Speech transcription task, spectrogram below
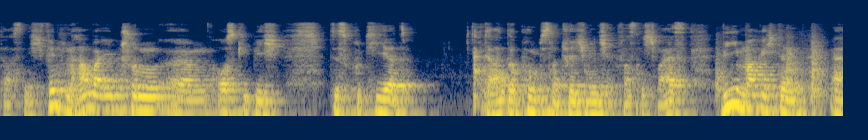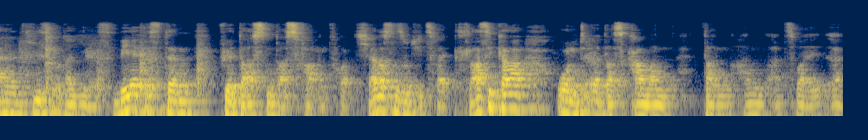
das Nicht-Finden haben wir eben schon äh, ausgiebig diskutiert. Der andere Punkt ist natürlich, wenn ich etwas nicht weiß, wie mache ich denn äh, dies oder jenes? Wer ist denn für das und das verantwortlich? Ja, das sind so die zwei Klassiker und äh, das kann man dann an, an zwei äh,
